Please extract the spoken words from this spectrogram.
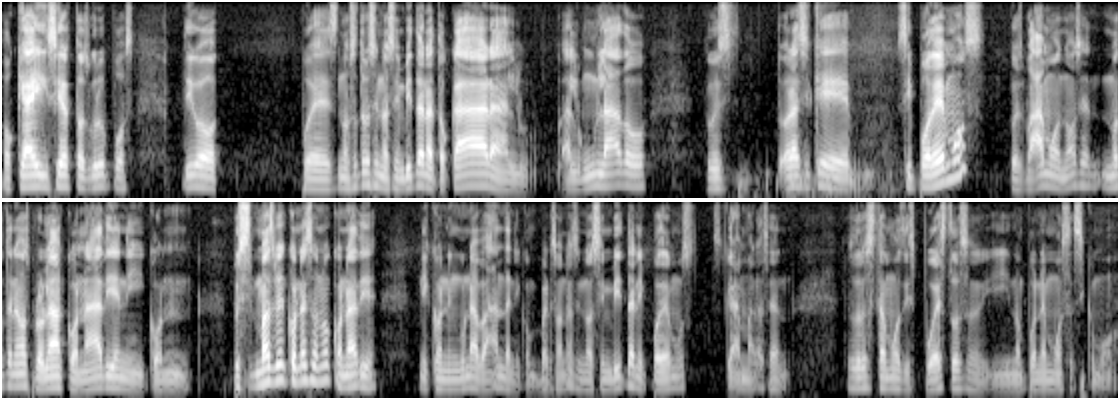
O que hay ciertos grupos. Digo, pues nosotros si nos invitan a tocar a al- a algún lado, pues ahora sí que si podemos, pues vamos, ¿no? O sea, no tenemos problema con nadie ni con, pues más bien con eso, ¿no? Con nadie, ni con ninguna banda, ni con personas. Si nos invitan y podemos, pues, cámara, o sea, nosotros estamos dispuestos eh, y no ponemos así como,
